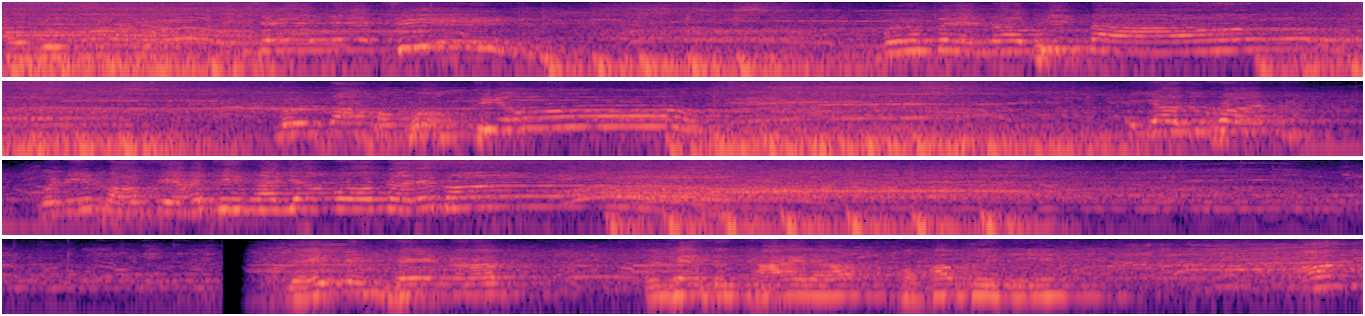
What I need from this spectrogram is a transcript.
ขอบคุณมากนะพี่เจนเนชี่มือเป็ดเราพี่ตามือกองของผมพี่อูไอ้ยอดทุกคน วันนี้ขอเสียงให้ทีมงานยางโอมหน่อยได้ไหม เหลืออีกหนึ่งเพลงนะครับ เป็นเพลงสุดท้ายแล้วของค่ำคืนนี้โอเค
